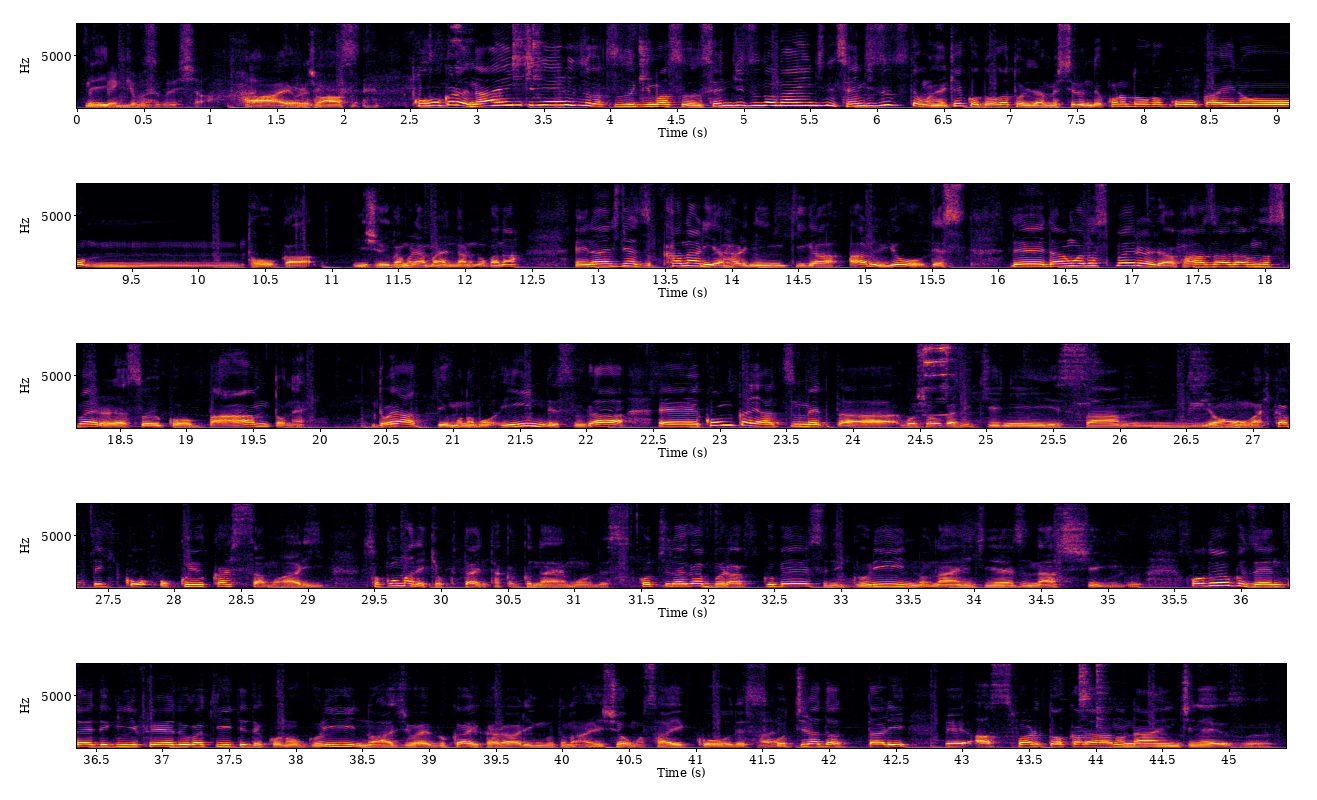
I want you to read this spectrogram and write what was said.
勉強不足でした。はい、お願いします。ここから9インチネイルズが続きます。先日の9インチ、先日っつってもね、結構動画取りだめしてるんで、この動画公開の、うーん、10日、2週間ぐらい前になるのかな。えー、 Nine Inch Nails かなりやはり人気があるようです。で、 Downward Spiral や Further Down the Spiral やそういうこう、バーンとね、ドヤっていうものもいいんですが、えー今回集めたご紹介1234は比較的こう奥ゆかしさもありそこまで極端に高くないものです。こちらがブラックベースにグリーンの9インチのやつ Nothing。程よく全体的にフェードが効いててこのグリーンの味わい深いカラーリングとの相性も最高です、はい。こちらだったり、えーアスファルトカラーの Nine Inch Nails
